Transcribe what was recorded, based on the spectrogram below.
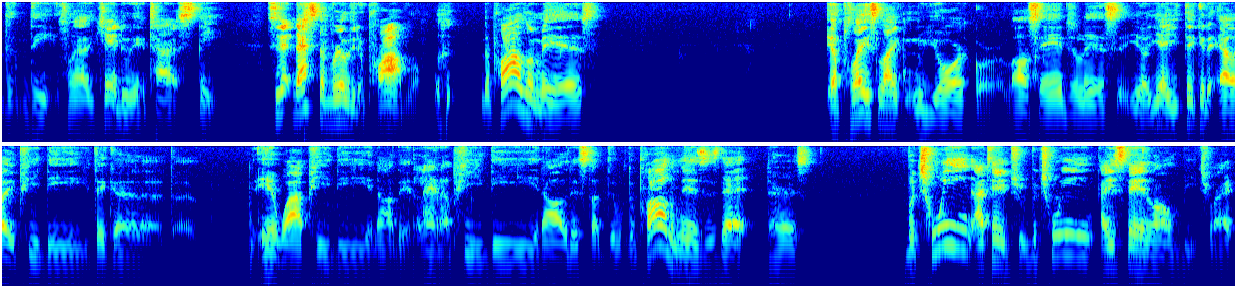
the, the well you can't do the entire state. See that, that's the really the problem. The problem is a place like New York or Los Angeles, you know, yeah, you think of the LAPD, you think of the, the NYPD and all the Atlanta PD and all of this stuff. The, the problem is, is that there's between I tell you the truth, between I used to stay in Long Beach, right?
